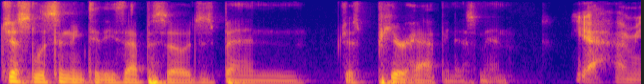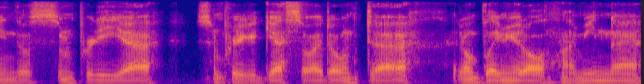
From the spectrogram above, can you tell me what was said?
just listening to these episodes has been just pure happiness, man. Yeah, I mean, those some pretty uh some pretty good guests, so I don't uh I don't blame you at all. I mean, uh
